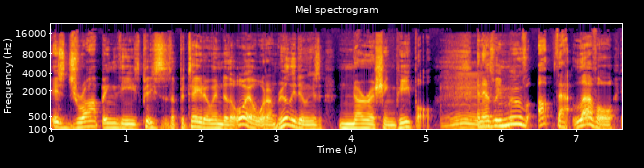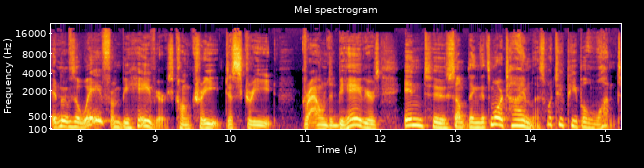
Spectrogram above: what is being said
is dropping these pieces of potato into the oil, what I'm really doing is nourishing people. Mm. And as we move up that level, it moves away from behaviors, concrete, discrete, grounded behaviors, into something that's more timeless. What do people want?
